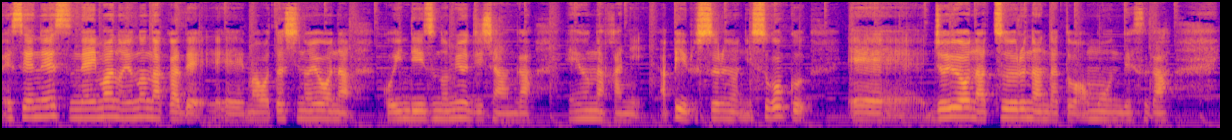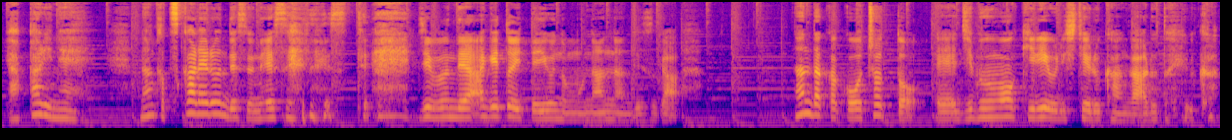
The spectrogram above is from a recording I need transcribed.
SNS ね今の世の中で、えーまあ、私のようなこうインディーズのミュージシャンが世の中にアピールするのにすごく、えー、重要なツールなんだとは思うんですがやっぱりねなんか疲れるんですよね SNS って。自分で上げといて言うのもなんなんですがなんだかこうちょっと、えー、自分を切り売りしている感があるというか、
